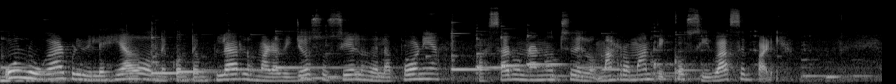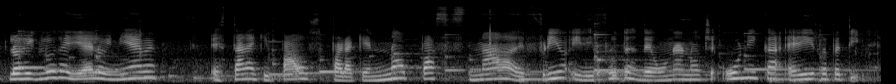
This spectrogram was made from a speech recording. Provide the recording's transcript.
Un lugar privilegiado donde contemplar los maravillosos cielos de Laponia, pasar una noche de lo más romántico si vas en pareja. Los iglús de hielo y nieve están equipados para que no pases nada de frío y disfrutes de una noche única e irrepetible.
